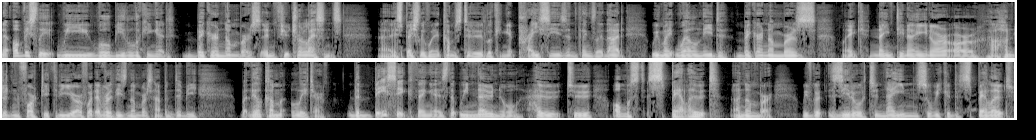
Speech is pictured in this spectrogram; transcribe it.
Now, obviously, we will be looking at bigger numbers in future lessons, uh, especially when it comes to looking at prices and things like that. We might well need bigger numbers like 99 or, or 143 or whatever these numbers happen to be, but they'll come later. The basic thing is that we now know how to almost spell out a number. We've got 0 to 9, so we could spell out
